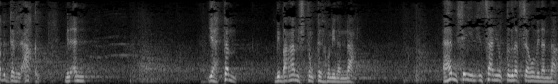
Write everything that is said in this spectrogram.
بد للعاقل من أن يهتم ببرامج تنقذه من النار. أهم شيء الإنسان ينقذ نفسه من النار.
